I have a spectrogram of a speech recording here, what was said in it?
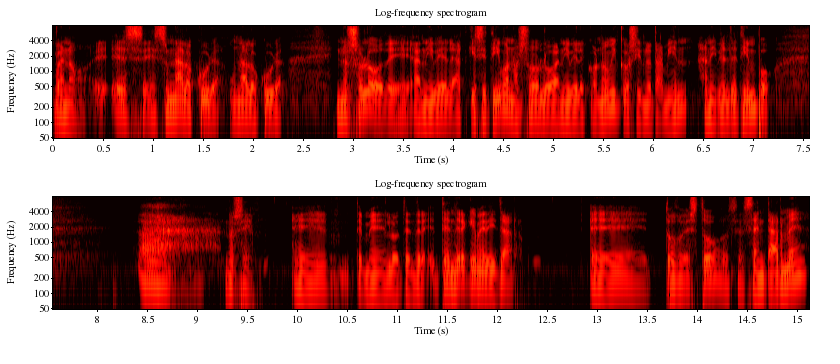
bueno, es, es una locura, una locura. No solo de, a nivel adquisitivo, no solo a nivel económico, sino también a nivel de tiempo. Ah, no sé, eh, me lo tendré, tendré que meditar todo esto, sentarme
